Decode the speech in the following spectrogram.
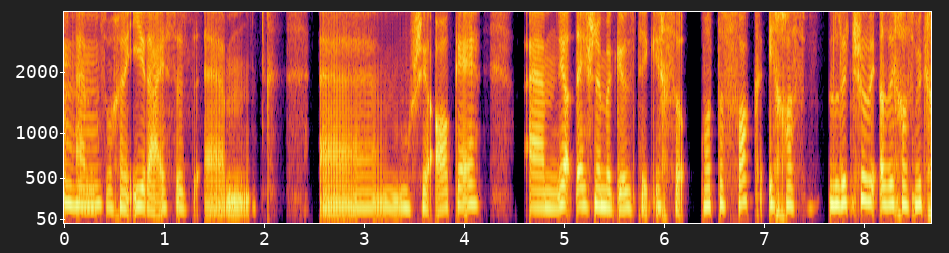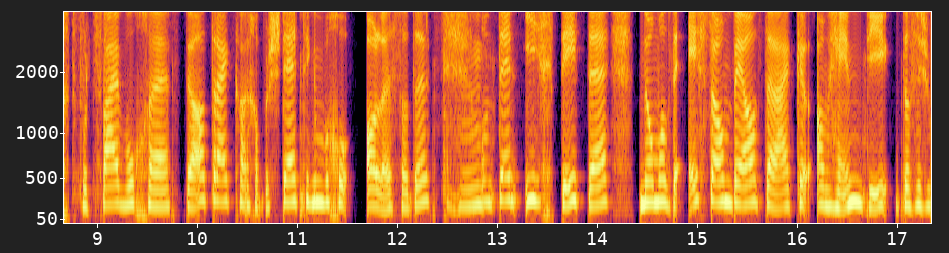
musst, ähm, Mhm. um können einreisen ähm, ähm, musst du ja angeben. Ähm, ja, der ist nicht mehr gültig. Ich so, what the fuck? Ich habe literally, also ich habe wirklich vor zwei Wochen beantragt, ich habe Bestätigung bekommen, alles, oder? Mhm. Und dann ich dort nochmal den S-Am beantragen am Handy. Das ist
